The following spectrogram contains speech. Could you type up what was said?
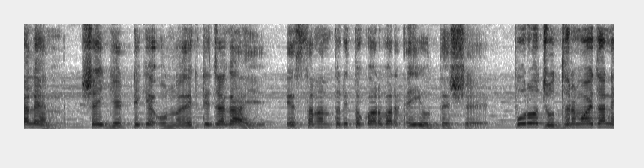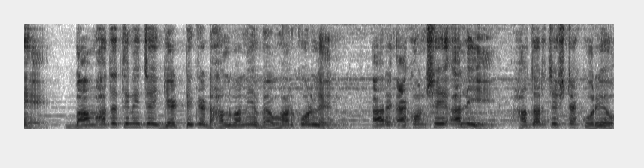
গেলেন। সেই গেটটিকে অন্য একটি জায়গায় স্থানান্তরিত করবার এই উদ্দেশ্যে। পুরো যুদ্ধের ময়দানে বাম হাতে তিনি যেই গেটটিকে ঢাল বানিয়ে ব্যবহার করলেন, আর এখন সেই আলী হাজার চেষ্টা করেও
